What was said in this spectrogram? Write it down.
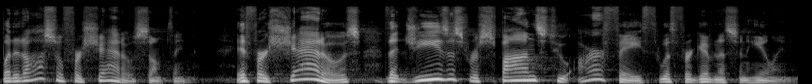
But it also foreshadows something. It foreshadows that Jesus responds to our faith with forgiveness and healing.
